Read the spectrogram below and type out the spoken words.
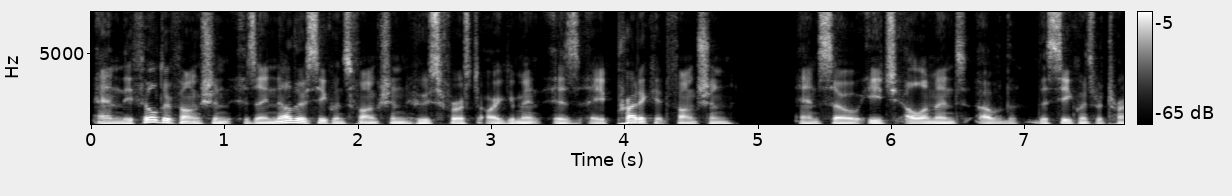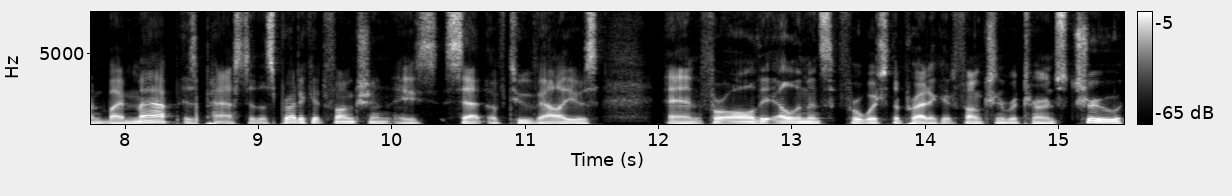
And the filter function is another sequence function whose first argument is a predicate function, and so each element of the sequence returned by map is passed to this predicate function, a set of two values. And for all the elements for which the predicate function returns true,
